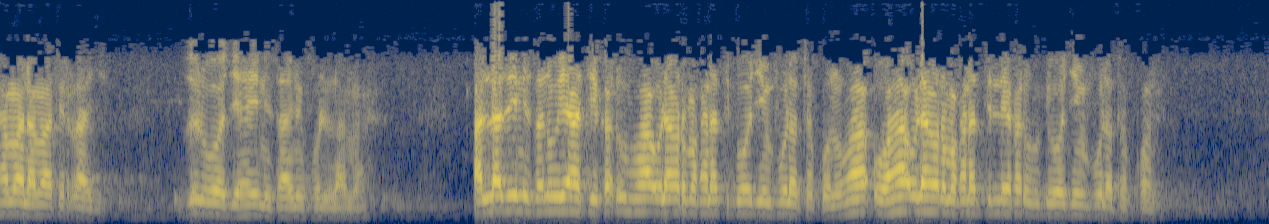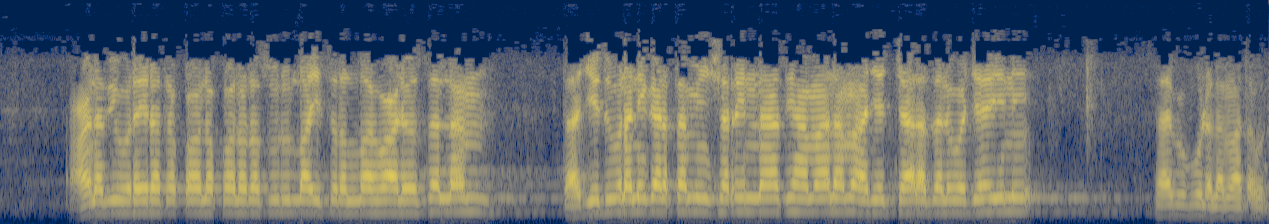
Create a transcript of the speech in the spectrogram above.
حمان مات الراي ذو الوجهين ثاني فلما الذين سنو ياتي كدوف هؤلاء ورما كانت بوجين فولة تكون وهؤلاء ورما كانت اللي كدوف بوجين فولة تكون عن ابي هريرة قال قال رسول الله صلى الله عليه وسلم تجدون نقرت من شر الناس همانا ما ججال ذا الوجهين صاحب فولة لما تقول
